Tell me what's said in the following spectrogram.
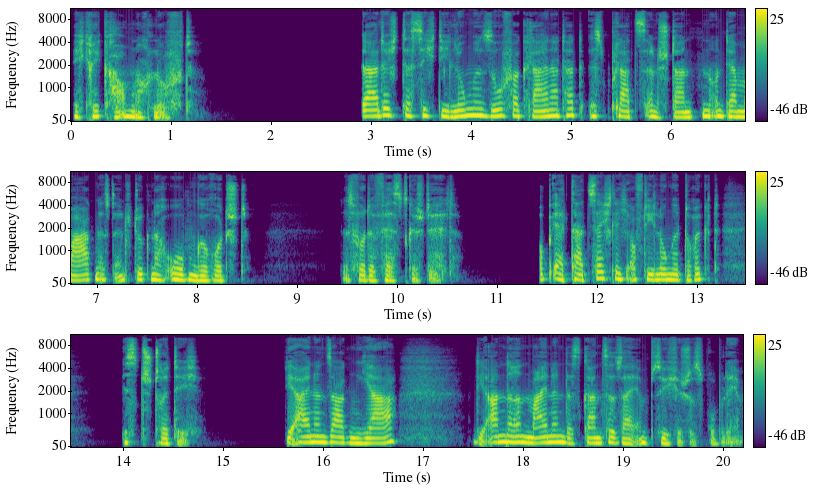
Ich krieg kaum noch Luft. Dadurch, dass sich die Lunge so verkleinert hat, ist Platz entstanden und der Magen ist ein Stück nach oben gerutscht. Das wurde festgestellt. Ob er tatsächlich auf die Lunge drückt, ist strittig. Die einen sagen ja, die anderen meinen, das Ganze sei ein psychisches Problem.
